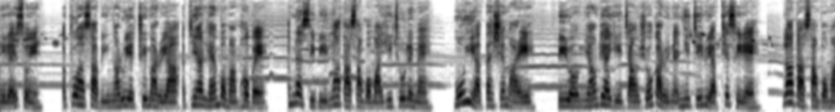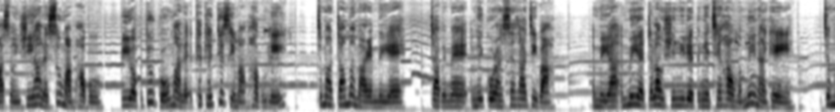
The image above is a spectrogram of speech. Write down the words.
နေတယ်ဆိုရင်အခုအစပြီးငါတို့ရဲ့ချွေးမတွေကအပြင်ကလမ်းပေါ်မှာမဟုတ်ပဲဖက်နှက်စီးပြီးလှတာဆောင်ပေါ်မှာရေချိုးလိုက်မယ်မိုးရီကတန့်ရှင်းပါတယ်ပြီးတော့မြောင်းတရရေချောင်းယောဂါတွေနဲ့အညစ်အကြေးတွေကဖြစ်စေတယ်။ လာတာဆောင်ပေါ်မှာဆိုရင်ရေကလည်းစုမှာမဟုတ်ဘူး။ပြီးတော့ဘသူ့ကိုမှလည်းအခက်အခဲဖြစ်စေမှာမဟုတ်ဘူးလေ။ကျမတောင်းပန်ပါတယ်မေရဲ့။ဒါပေမဲ့အမေကိုယ်တိုင်စဉ်းစားကြည့်ပါ။အမေကအမေရဲ့တလောက်ရင်းနှီးတဲ့တငယ်ချင်းဟောင်းမမေ့နိုင်ခဲ့ရင်ကျမ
